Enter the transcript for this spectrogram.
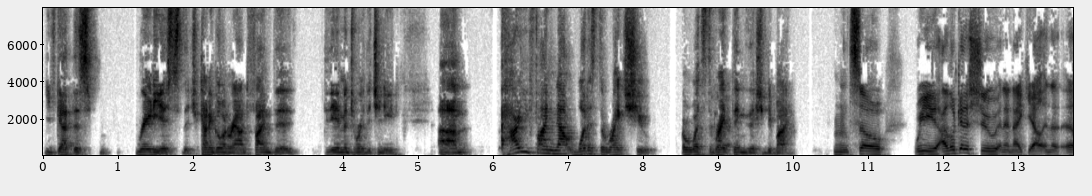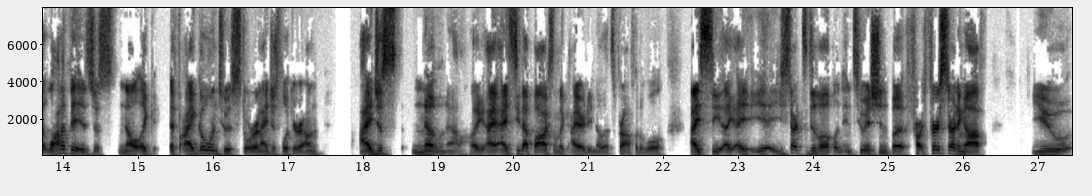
you've got this radius that you're kind of going around to find the, the inventory that you need. Um, how are you finding out what is the right shoe or what's the right thing they should be buying? Mm, so we, I look at a shoe and a Nike out and a, a lot of it is just no, like if I go into a store and I just look around, I just know now. Like I, I see that box, I'm like, I already know that's profitable. I see like I, you start to develop an intuition, but for, first starting off, you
